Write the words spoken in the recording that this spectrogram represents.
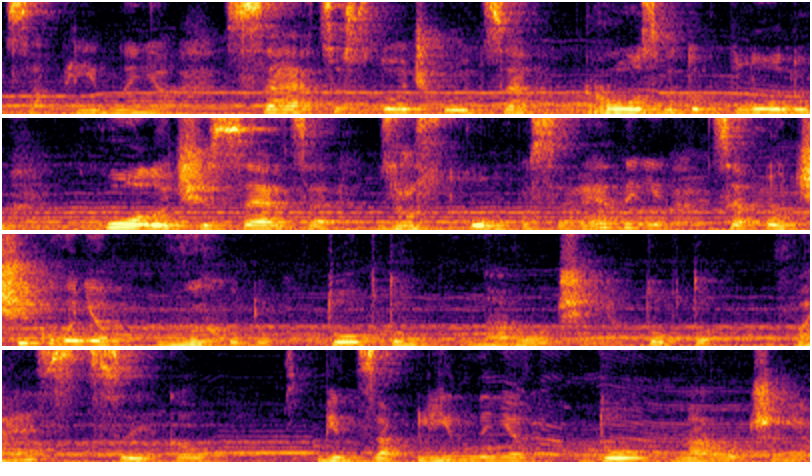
запліднення, серце з точкою це розвиток плоду, коло чи серце з ростком посередині це очікування виходу, тобто народження, тобто весь цикл від запліднення до народження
